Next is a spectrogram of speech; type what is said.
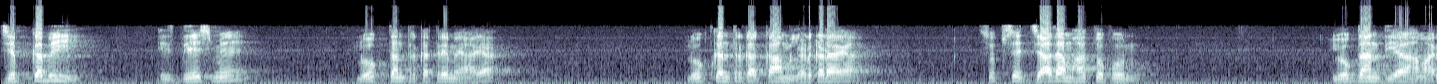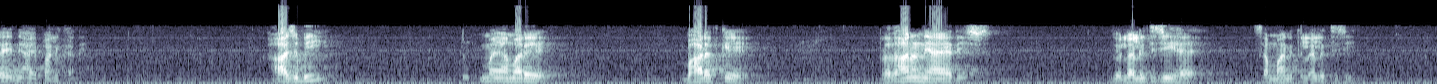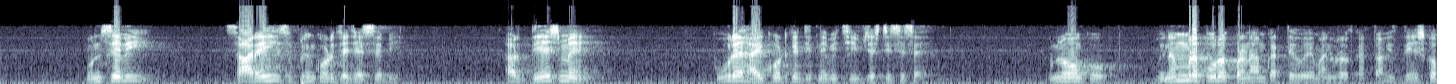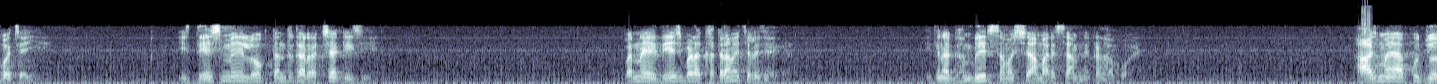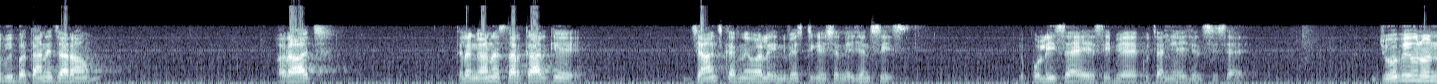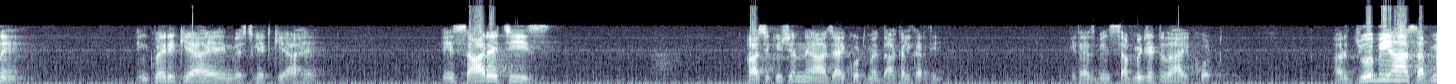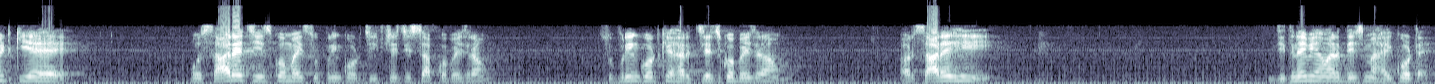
जब कभी इस देश में लोकतंत्र खतरे में आया, लोकतंत्र का काम लड़खड़ाया, सबसे ज़्यादा महत्वपूर्ण योगदान दिया हमारे न्यायपालिका ने। आज भी मैं हमारे भारत के प्रधान न्यायाधीश, जो ललित जी है, सम्मानित ललित जी, उनसे भी, सारे ही सुप्रीम कोर्ट जजेस से भी, और देश में पूरे हाई कोर्ट के जितने भी चीफ जस्टिसेस है, उन लोगों को विनम्र पूर्वक प्रणाम करते हुए मैं अनुरोध करता हूँ, इस देश को बचाइए। इस देश में लोकतंत्र का रक्षा कीजिए। वरना ये देश बड़ा खतरा में चले जाएगा। इतना गंभीर समस्या हमारे सामने खड़ा हुआ है। आज मैं आपको जो भी बताने जा रहा हूँ, और आज तेलंगाना सरकार के जाँच करने वाले इन्वेस्टिगेशन एजेंसीज जो पुलिस है एसीबी है, कुछ अन्य एजेंसीज है, जो भी उन्होंने इंक्वायरी किया है इन्वेस्टिगेट किया है, ये सारे चीज़ प्रोसिक्यूशन ने आज हाईकोर्ट में दाखिल कर दी। It has been submitted to the high court और जो भी यहाँ सबमिट किए हैं वो सारे चीज़ को मैं सुप्रीम कोर्ट चीफ जस्टिस साहब को भेज रहा हूँ। सुप्रीम कोर्ट के हर जज को भेज रहा हूँ। और सारे ही जितने भी हमारे देश में हाई कोर्ट है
